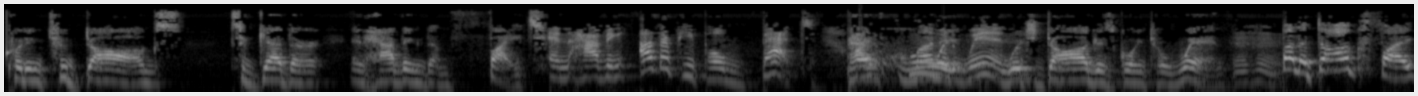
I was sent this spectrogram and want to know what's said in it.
putting two dogs together and having them fight. And having other people bet, bet on who money would win. Which dog is going to win. But a dog fight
